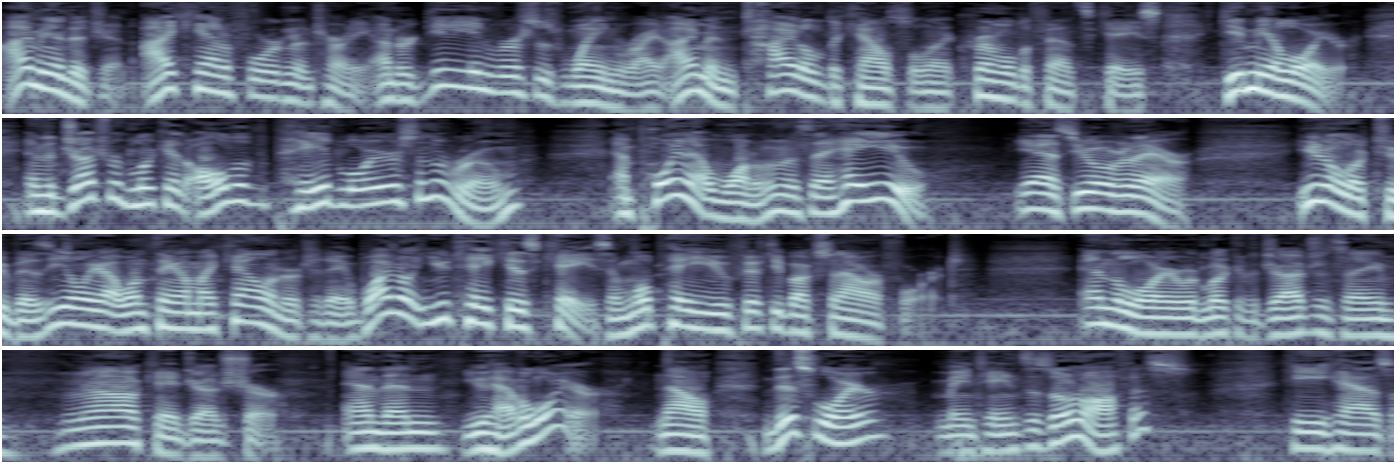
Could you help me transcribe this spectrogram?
I'm indigent. I can't afford an attorney. Under Gideon versus Wainwright, I'm entitled to counsel in a criminal defense case. Give me a lawyer. And the judge would look at all of the paid lawyers in the room and point at one of them and say, Hey, you. Yes, you over there. You don't look too busy. You only got one thing on my calendar today. Why don't you take his case and we'll pay you 50 bucks an hour for it? And the lawyer would look at the judge and say, Okay, judge, sure. And then you have a lawyer. Now, this lawyer maintains his own office. He has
